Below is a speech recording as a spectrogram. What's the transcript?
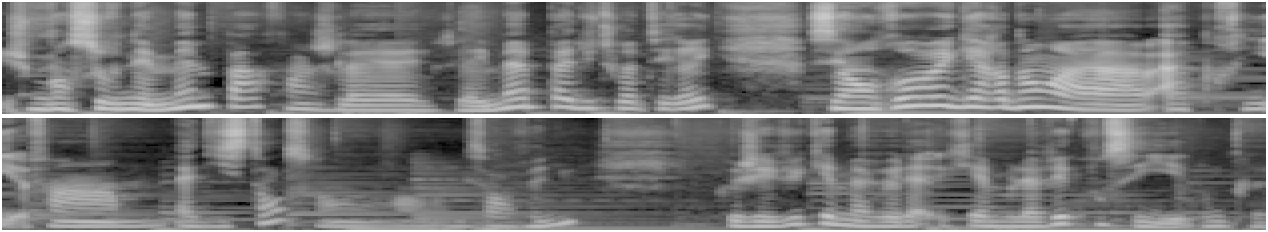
je m'en souvenais même pas. Enfin, je ne l'avais même pas du tout intégré. C'est en regardant à, à, enfin, à distance, en, en étant revenue, que j'ai vu qu'elle, me l'avait conseillé. Donc, euh,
